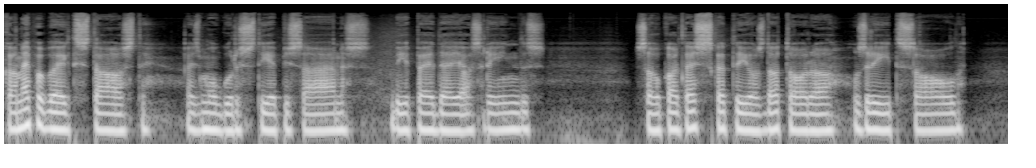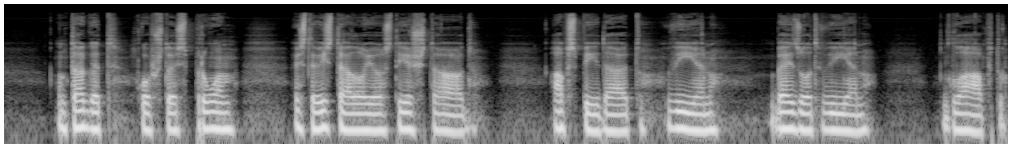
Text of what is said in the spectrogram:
Kā nepabeigti stāsti, aiz muguras stiepjas ēnas, bija pēdējās rindas. Savukārt es skatījos datorā uz rīta sauli, un tagad, kopš tu esi prom, es tev iztēlojos tieši tādu, apspīdētu vienu, beidzot vienu, glābtu.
